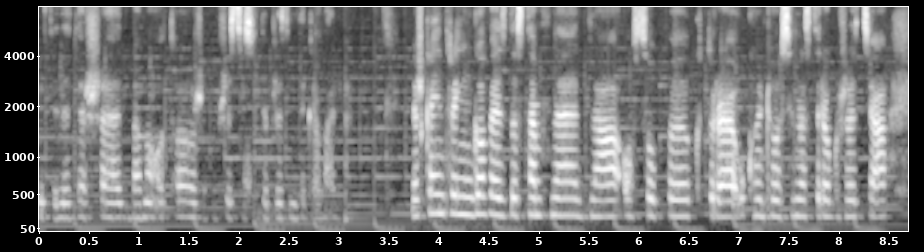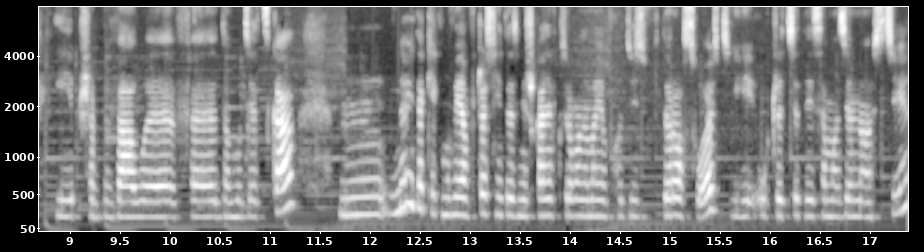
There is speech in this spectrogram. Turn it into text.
i wtedy też e, dbamy o to, żeby wszyscy się dobrze zintegrowali. Mieszkanie treningowe jest dostępne dla osób, które ukończyły 18 rok życia i przebywały w domu dziecka. Mm, No i tak jak mówiłam wcześniej, to jest mieszkanie, w którym one mają wchodzić w dorosłość i uczyć się tej samodzielności.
